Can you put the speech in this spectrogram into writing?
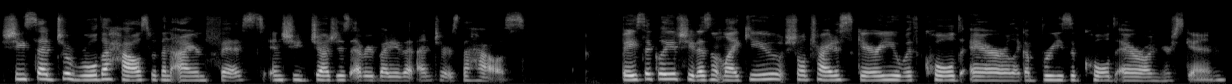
She's said to rule the house with an iron fist, and she judges everybody that enters the house. Basically, if she doesn't like you, she'll try to scare you with cold air, like a breeze of cold air on your skin.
